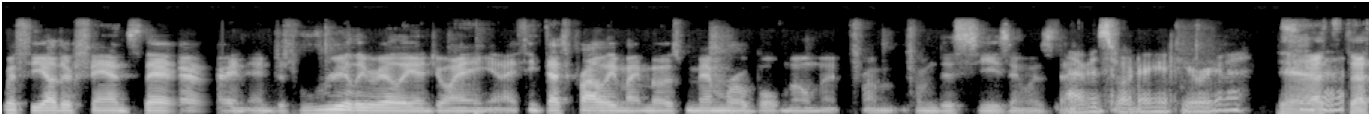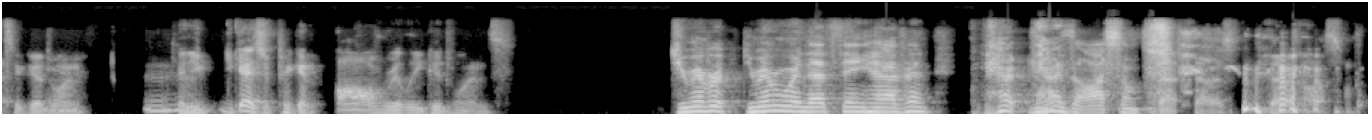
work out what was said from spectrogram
with the other fans there and, and just really really enjoying it i think that's probably my most memorable moment from from this season was that. I was wondering if you were gonna yeah, that's, that. that's a good Yeah. one. Mhm. And you, you guys are picking all really good ones. do you remember do you remember when that thing happened that, that was awesome That, that was that was awesome.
